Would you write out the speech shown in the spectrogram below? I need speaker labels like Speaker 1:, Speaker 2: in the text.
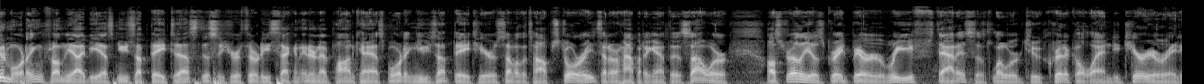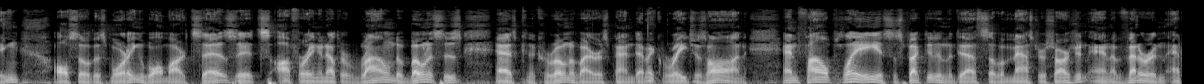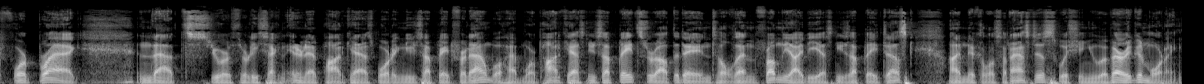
Speaker 1: Good morning from the IBS News Update Desk. This is your 30 second Internet Podcast Morning News Update. Here are some of the top stories that are happening at this hour. Australia's Great Barrier Reef status is lowered to critical and deteriorating. Also this morning, Walmart says it's offering another round of bonuses as the coronavirus pandemic rages on. And foul play is suspected in the deaths of a master sergeant and a veteran at Fort Bragg. And that's your 30 second Internet Podcast Morning News Update for now. We'll have more podcast news updates updates throughout the day. Until then, from the IBS News Update Desk, I'm Nicholas Anastas, wishing you a very good morning.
